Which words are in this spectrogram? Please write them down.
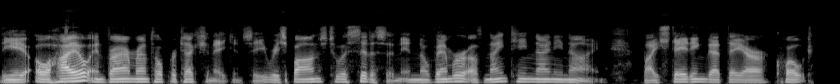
The Ohio Environmental Protection Agency responds to a citizen in November of 1999 by stating that they are, quote,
